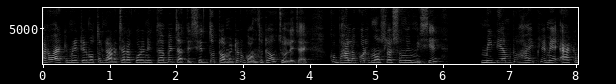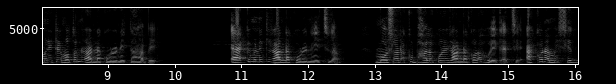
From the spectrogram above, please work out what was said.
আরও এক মিনিটের মতন নাড়াচাড়া করে নিতে হবে যাতে সেদ্ধ টমেটোর গন্ধটাও চলে যায়। খুব ভালো করে মশলার সঙ্গে মিশিয়ে মিডিয়াম টু হাই ফ্লেমে এক মিনিটের মতন রান্না করে নিতে হবে। এক মিনিট রান্না করে নিয়েছিলাম। মশলাটা খুব ভালো করে রান্না করা হয়ে গেছে। এখন আমি সেদ্ধ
